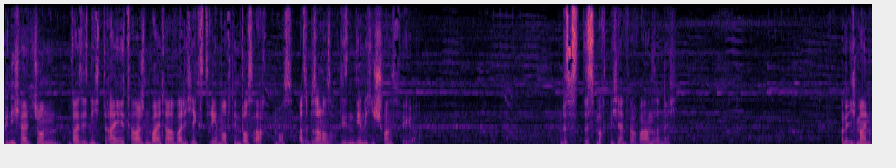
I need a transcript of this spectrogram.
bin ich halt schon, weiß ich nicht, drei Etagen weiter, weil ich extrem auf den Boss achten muss. Also besonders auf diesen dämlichen Schwanzfeger. Und das, das macht mich einfach wahnsinnig. Und ich meine,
